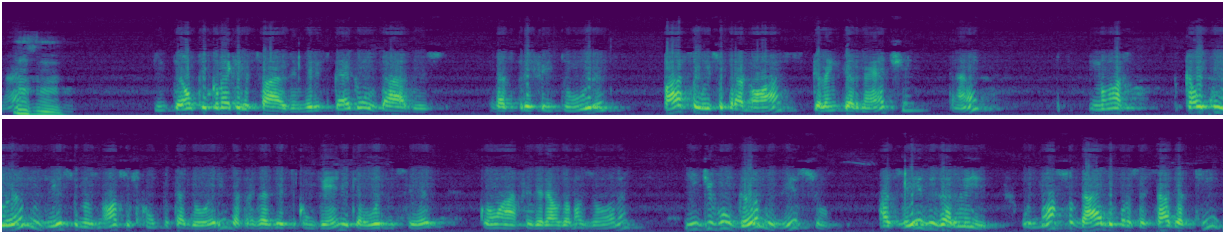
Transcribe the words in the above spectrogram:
Né? Uhum. Então, que, como é que eles fazem? Eles pegam os dados das prefeituras, passam isso para nós, pela internet, né? nós calculamos isso nos nossos computadores, através desse convênio que a URBS fez com a Federal do Amazonas, e divulgamos isso, às vezes, ali, o nosso dado processado aqui,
